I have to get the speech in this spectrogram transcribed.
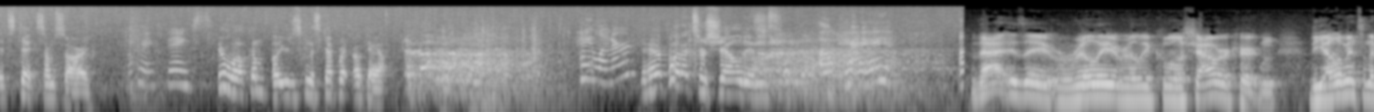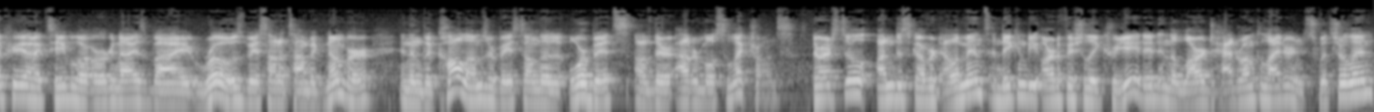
It sticks, I'm sorry. Okay, thanks. You're welcome. Oh, you're just gonna step right, okay. Hey, Leonard. The hair products are Sheldon's. Okay. That is a really, really cool shower curtain. The elements on the periodic table are organized by rows based on atomic number, and then the columns are based on the orbits of their outermost electrons. There are still undiscovered elements, and they can be artificially created in the Large Hadron Collider in Switzerland,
